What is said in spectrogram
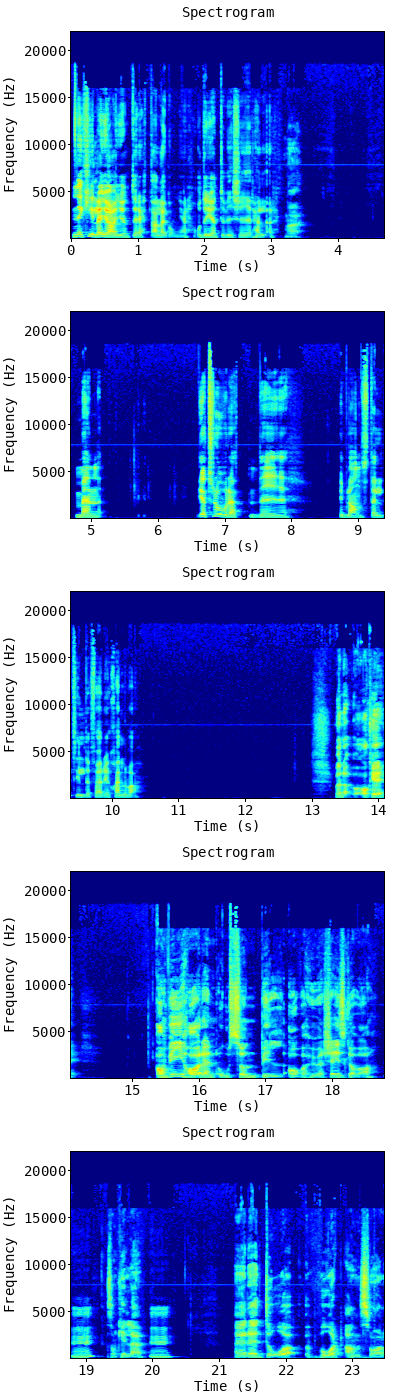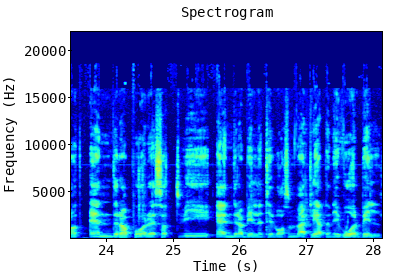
ni killar gör ju inte rätt alla gånger. Och det gör inte vi tjejer heller. nej. Men jag tror att ni ibland ställer till det för er själva. Men okej. Om vi har en osund bild av hur en tjej ska vara Mm, som kille. mm. Är det då vårt ansvar att ändra på det så att vi ändrar bilden till vad som är verkligheten i vår bild?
